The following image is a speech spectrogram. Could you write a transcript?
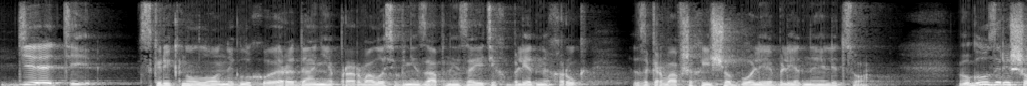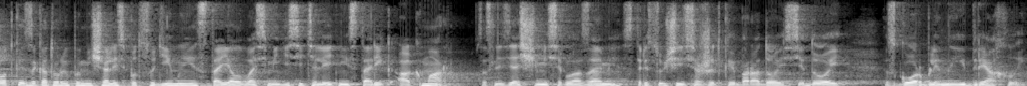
Дети!» — вскрикнул он, и глухое рыдание прорвалось внезапно из-за этих бледных рук, закрывавших еще более бледное лицо. В углу за решеткой, за которой помещались подсудимые, стоял 80-летний старик Акмар со слезящимися глазами, с трясущейся жидкой бородой, седой, сгорбленный и дряхлый.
